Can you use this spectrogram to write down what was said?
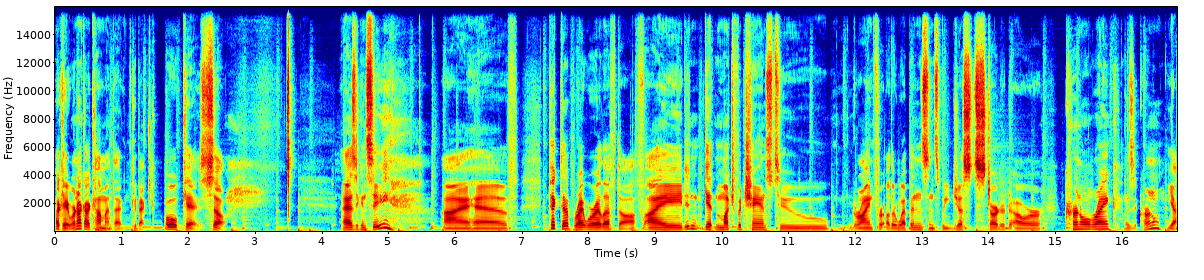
Okay, we're not going to comment that. Quebec. Okay, so, as you can see, I have picked up right where I left off. I didn't get much of a chance to grind for other weapons since we just started our colonel rank. Is it colonel? Yeah,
